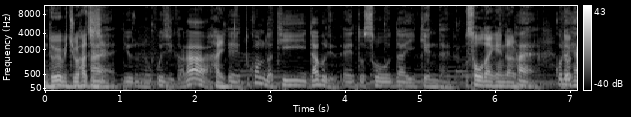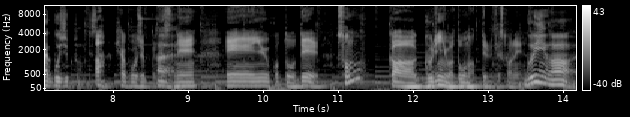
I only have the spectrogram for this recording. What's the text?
土曜日18時、はい、夜の9時から、はい、えーと、今度は TW、えーと、総大現代文総大現代文、はい、これは150分です、ね、あ150分ですね、はい、えー、いうことでその他グリーンはどうなってるんですかね？グリーンは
